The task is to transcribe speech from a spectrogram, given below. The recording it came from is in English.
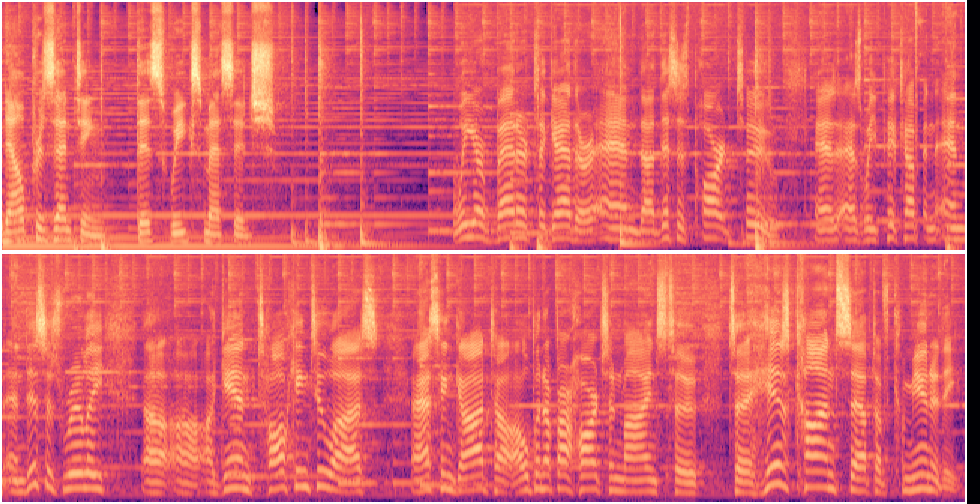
Now presenting this week's message. We are better together, and uh, this is part two as, as we pick up. And, and, and this is really, uh, uh, again, talking to us, asking God to open up our hearts and minds to, to His concept of community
